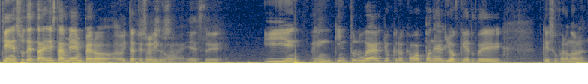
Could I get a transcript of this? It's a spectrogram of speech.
Tiene sus detalles también, pero ahorita te explico. Este, y en, en, quinto lugar, yo creo que voy a poner el Joker de Christopher Nolan.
